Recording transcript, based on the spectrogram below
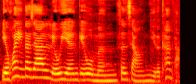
也欢迎大家留言给我们分享你的看法。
